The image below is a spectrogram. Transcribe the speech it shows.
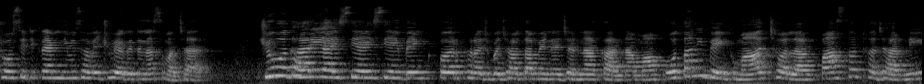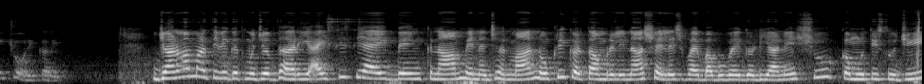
છો સિટી ક્રાઇમ ન્યૂઝ હવે જોઈએ અગત્યના સમાચાર. જુઓ ધારી આઈસીઆઈસીઆઈ બેંક પર ફરજ બજાવતા મેનેજરના કારનામાં પોતાની બેંકમાં છ લાખ પાસઠ હજારની ચોરી કરી. જાણવા મળતી વિગત મુજબ ધારી આઈસીસીઆઈ બેંકના મેનેજરમાં નોકરી કરતા અમરેલીના શૈલેષભાઈ બાબુભાઈ ગઢિયાને શું કમોતી સૂજી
